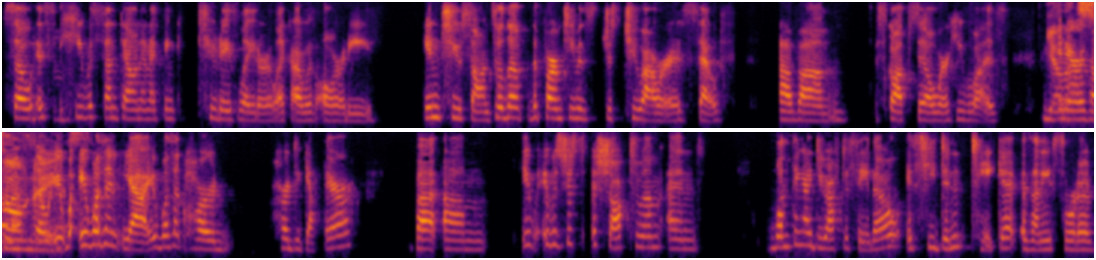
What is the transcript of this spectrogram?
So mm-hmm. he was sent down and I think 2 days later like I was already in Tucson. So the the farm team is just 2 hours south of um Scottsdale where he was yeah, in Arizona. So, nice. so it it wasn't yeah, it wasn't hard hard to get there. But um it, it was just a shock to him and one thing I do have to say though is he didn't take it as any sort of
